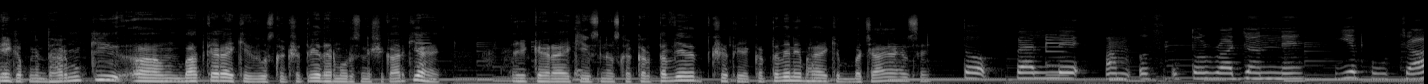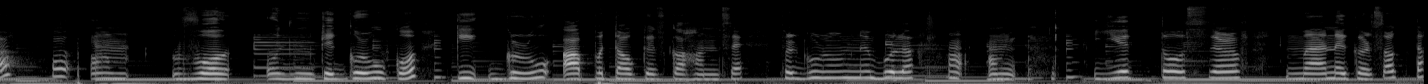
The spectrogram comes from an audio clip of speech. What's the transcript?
एक अपने धर्म की बात कह रहा है कि उसका क्षत्रिय धर्म और उसने शिकार किया है। एक कह रहा है कि उसने उसका कर्तव्य, क्षत्रिय कर्तव्य निभाया कि बचाया है उसे। तो पहले हम उस तो राजा ने ये पूछा वो उनके गुरु को कि गुरु, आप बताओ किसका हंस है? फिर गुरु ने बोला हाँ ये तो सिर्फ़ मैं नहीं कर सकता,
